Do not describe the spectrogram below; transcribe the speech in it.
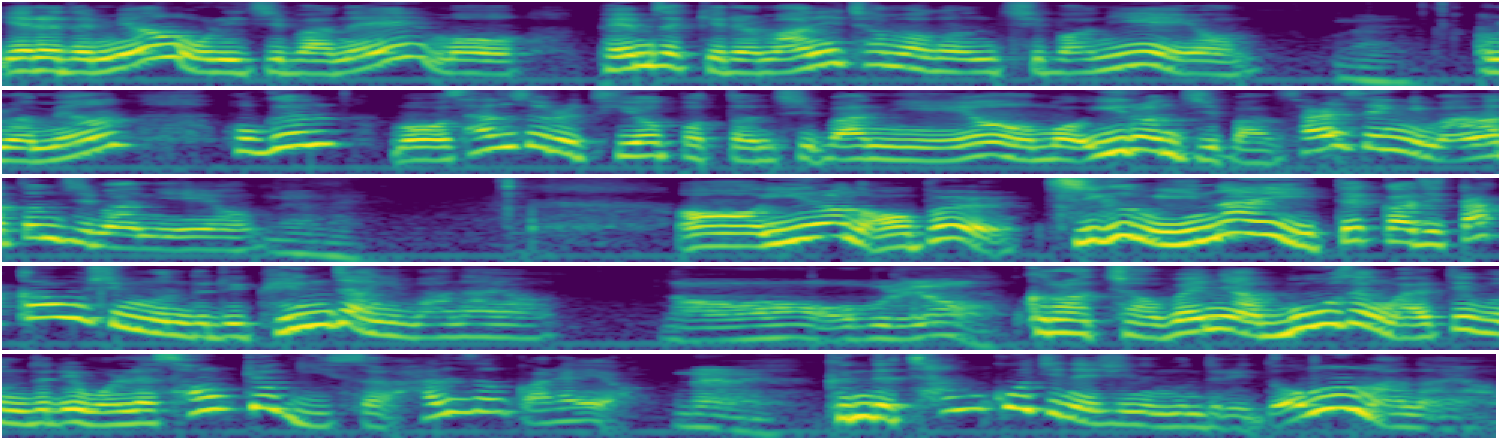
예를 들면 우리 집안에 뭐 뱀새끼를 많이 처먹은 집안이에요. 네. 그러면 혹은 뭐 산소를 뒤엎었던 집안이에요. 뭐 이런 집안, 살생이 많았던 집안이에요. 네 네. 어, 이런 업을 지금 이 나이 이때까지 닦아오신 분들이 굉장히 많아요. 어, 어불요? 그렇죠. 왜냐, 모생 말띠분들이 원래 성격이 있어요. 한 성깔 해요. 네네. 근데 참고 지내시는 분들이 너무 많아요.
